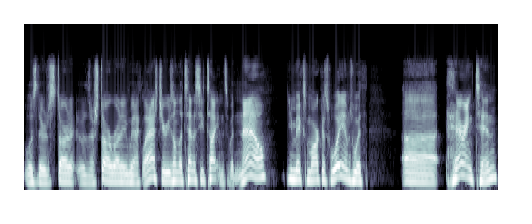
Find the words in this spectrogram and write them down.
was their star was their star running back last year. He's on the Tennessee Titans. But now you mix Marcus Williams with uh, Harrington,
